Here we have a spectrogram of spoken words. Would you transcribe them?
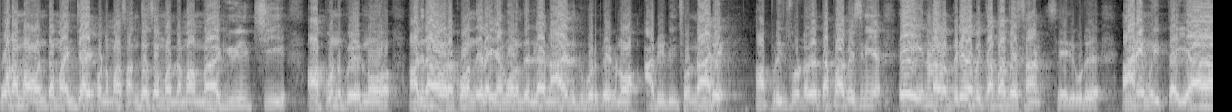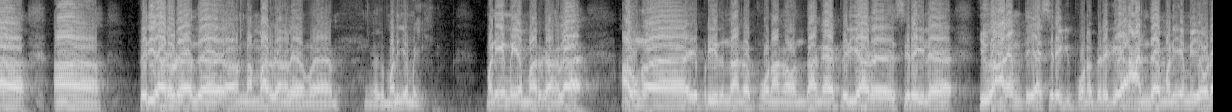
போனோமா வந்தோமா என்ஜாய் பண்ணமா சந்தோஷம் வந்தோமா மகிழ்ச்சி அப்படின்னு போயிடணும் அதனால வர குழந்தைல என் குழந்தை இல்லை நான் இதுக்கு பொறுப்பேற்கணும்? அப்படி இப்படின்னு சொன்னாரு. அப்படின்னு சொன்னதை தப்பா பேசுனீங்க. ஏய் என்னடா அவன் போய் தப்பா பேசான் சரி கொடு ஆணை ஐயா பெரியாரோட அந்த அந்த அம்மா இருக்காங்களே அவங்க மணியம்மை. மணியம்மை அம்மா இருக்காங்களே அவங்க எப்படி இருந்தாங்க போனாங்க வந்தாங்க. பெரியார் சிறையில் இவர் ஆலயமுத்தையா சிறைக்கு போன பிறகு அந்த மணியம்மையோட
